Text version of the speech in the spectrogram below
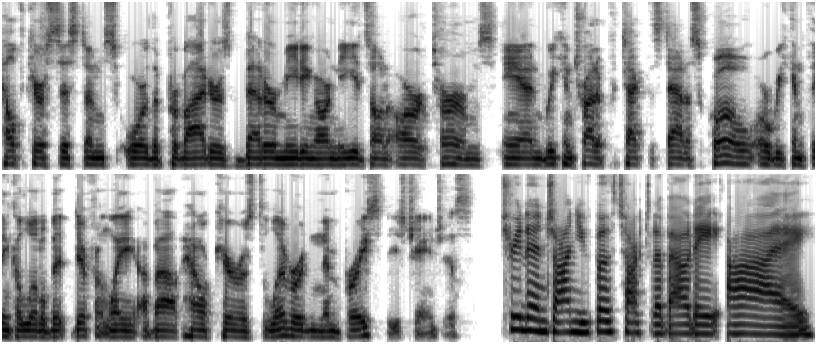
healthcare systems or the providers better meeting our needs on our terms. And we can try to protect the status quo, or we can think a little bit differently about how care is delivered and embrace these changes. Trine and John, you've both talked about AI.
